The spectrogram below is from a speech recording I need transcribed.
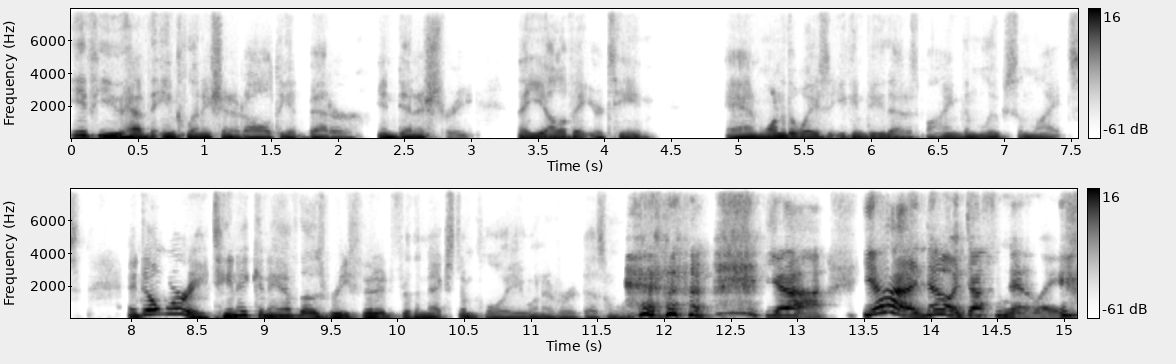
if you have the inclination at all to get better in dentistry, that you elevate your team. And one of the ways that you can do that is buying them loupes and lights. And don't worry, Tina can have those refitted for the next employee whenever it doesn't work. yeah. Yeah. No, definitely.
